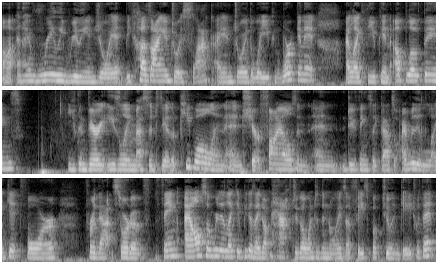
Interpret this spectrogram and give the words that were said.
Uh, and I really, really enjoy it because I enjoy Slack. I enjoy the way you can work in it. I like that you can upload things. You can very easily message the other people and, and share files and, and do things like that. So I really like it for for that sort of thing. I also really like it because I don't have to go into the noise of Facebook to engage with it.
